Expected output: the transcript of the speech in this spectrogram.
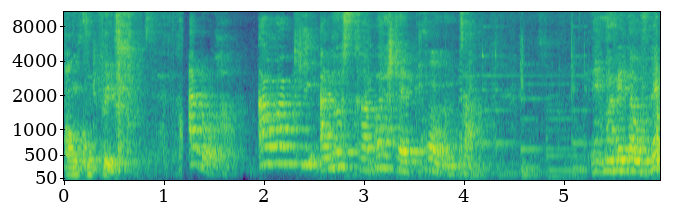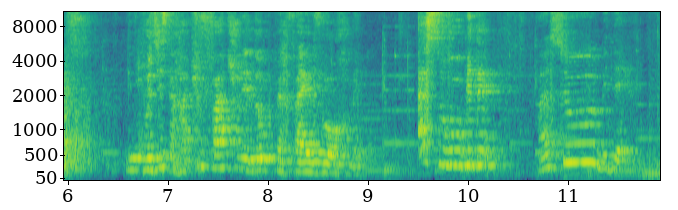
En coupé. Allora, ora che la nostra pasta è pronta, e la metà fresco, così sarà più facile dopo per fare forme. A subito! A subito.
